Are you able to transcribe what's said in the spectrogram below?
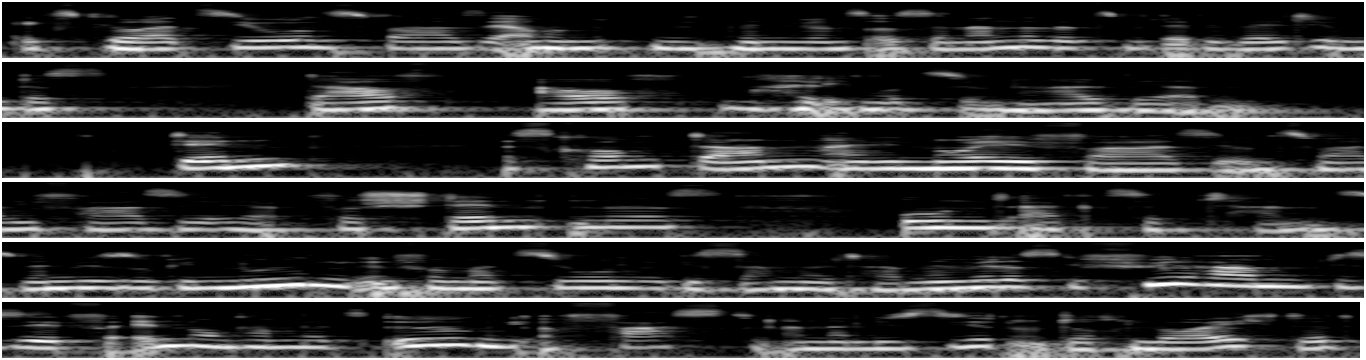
Explorationsphase, auch mit, wenn wir uns auseinandersetzen mit der Bewältigung, das darf auch mal emotional werden. Denn es kommt dann eine neue Phase, und zwar die Phase Verständnis und Akzeptanz. Wenn wir so genügend Informationen gesammelt haben, wenn wir das Gefühl haben, diese Veränderung haben wir jetzt irgendwie erfasst und analysiert und durchleuchtet,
